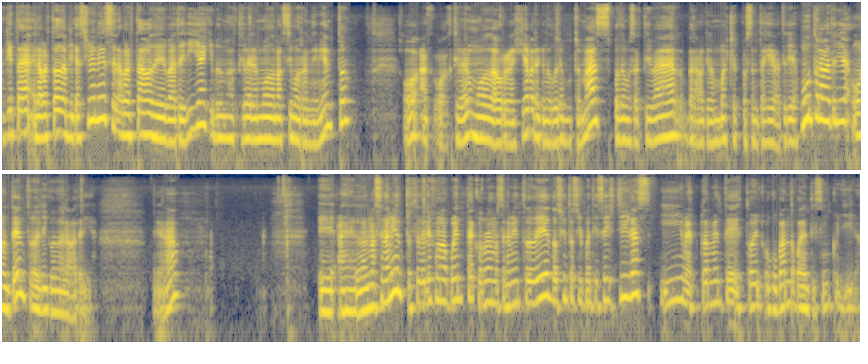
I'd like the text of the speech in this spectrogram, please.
Aquí está el apartado de aplicaciones, el apartado de batería. Aquí podemos activar el modo máximo rendimiento. O, activar un modo de ahorro de energía para que nos dure mucho más. Podemos activar para que nos muestre el porcentaje de batería junto a la batería o dentro del icono de la batería. ¿Ya? Eh, el almacenamiento. Este teléfono cuenta con un almacenamiento de 256 GB y actualmente estoy ocupando 45 GB.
